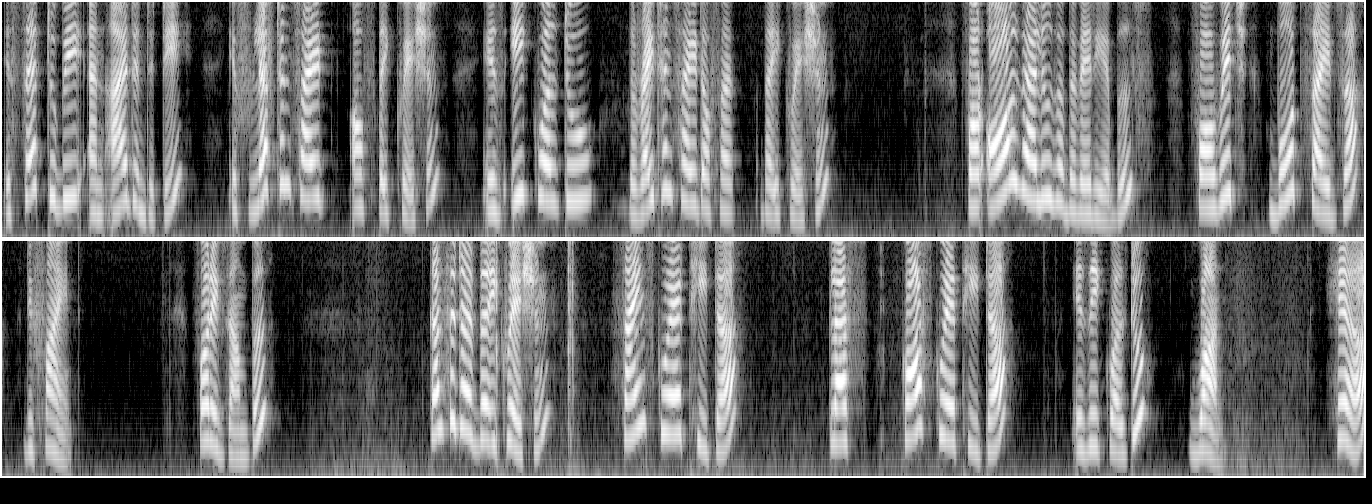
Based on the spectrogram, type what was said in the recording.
is said to be an identity if left hand side of the equation is equal to the right hand side of a, the equation for all values of the variables for which both sides are defined. For example, consider the equation sine square theta plus cos square theta is equal to 1. Here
